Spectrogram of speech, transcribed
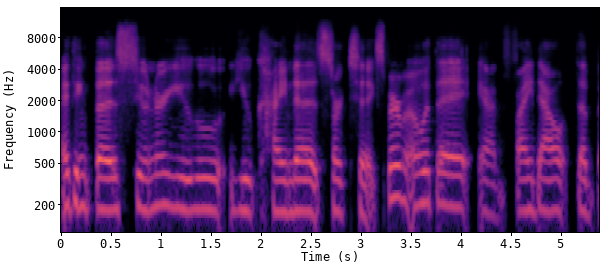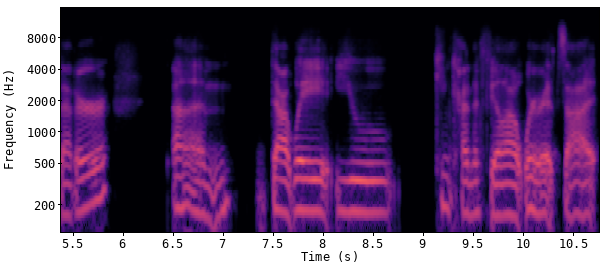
I think the sooner you you kind of start to experiment with it and find out, the better. Um, that way you can kind of feel out where it's at,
